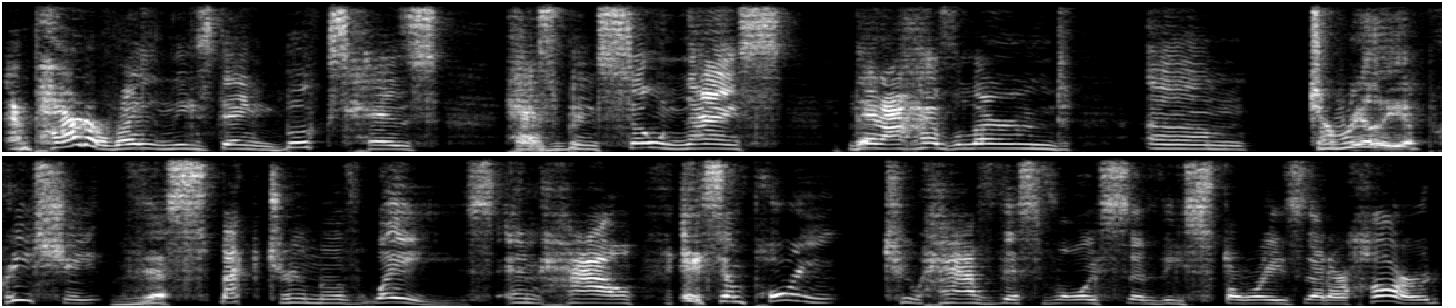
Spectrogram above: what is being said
and part of writing these dang books has has been so nice that I have learned. Um, to really appreciate the spectrum of ways and how it's important to have this voice of these stories that are hard,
